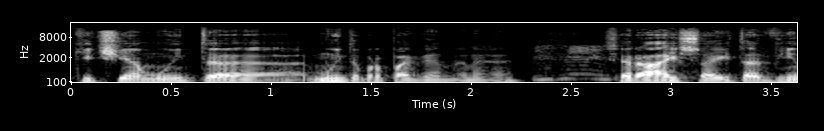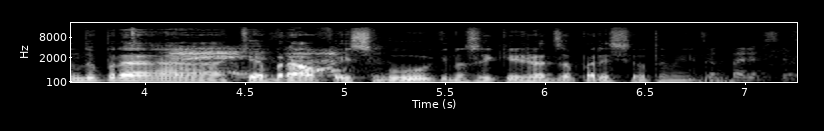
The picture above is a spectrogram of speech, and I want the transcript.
Que tinha muita, muita propaganda, né? Uhum, Será, ah, isso aí tá vindo pra É, quebrar o exato. Facebook, não sei o que, já desapareceu também, né? desapareceu.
